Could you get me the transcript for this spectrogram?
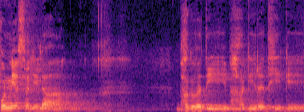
पुण्य सलीला भगवती भागीरथी के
